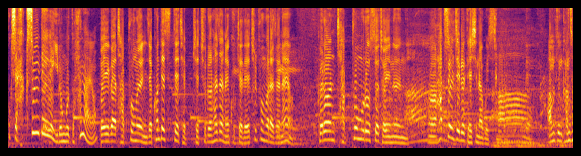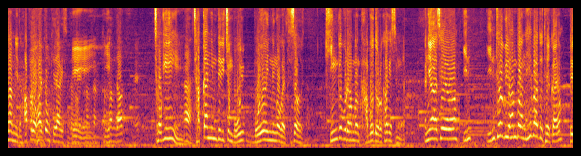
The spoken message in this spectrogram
혹시 학술 대회 이런 것도 하나요? 저희가 작품을 이제 컨테스트에 제, 제출을 하잖아요. 국제 대회 출품을 하잖아요. 그런 작품으로서 저희는 어, 학술지를 대신하고 있습니다. 네. 아무튼 감사합니다. 앞으로 활동 기대하겠습니다. 예, 예, 예. 감사합니다. 저기 아. 작가님들이 좀 모여 있는 것 같아서 긴급으로 한번 가보도록 하겠습니다. 안녕하세요. 인, 인터뷰 한번 해봐도 될까요? 그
